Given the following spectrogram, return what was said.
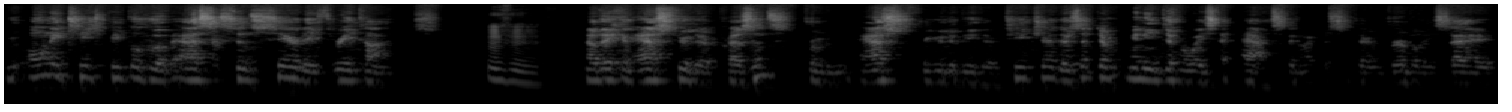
You only teach people who have asked sincerely three times. Hmm Now they can ask through their presence, from being asked for you to be their teacher. There's diff- many different ways to ask. They don't have to sit there and verbally say,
